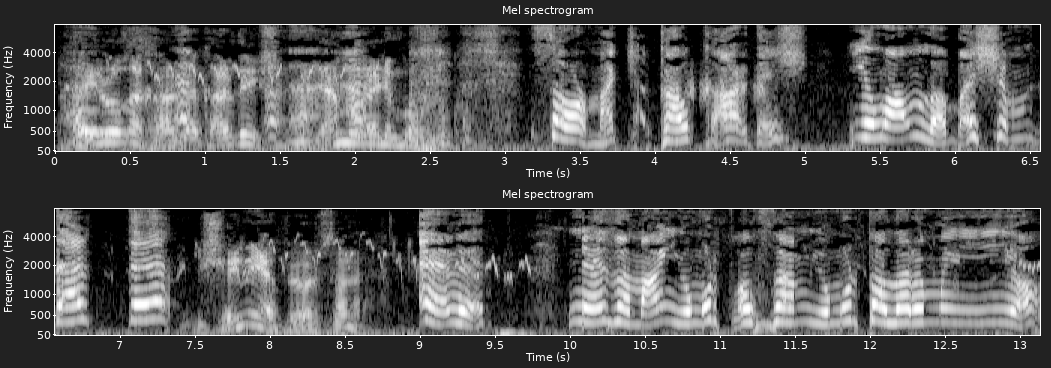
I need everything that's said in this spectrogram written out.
Hayrola karga kardeş neden moralin bozuk? Sorma çakal kardeş. Yılanla başım dertte. Bir şey mi yapıyor sana? Evet. Ne zaman yumurtlasam yumurtalarımı yiyor.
